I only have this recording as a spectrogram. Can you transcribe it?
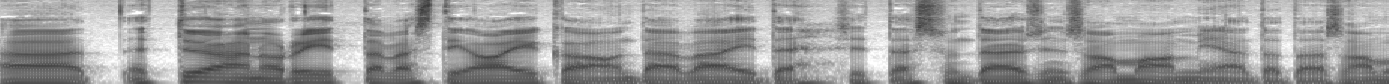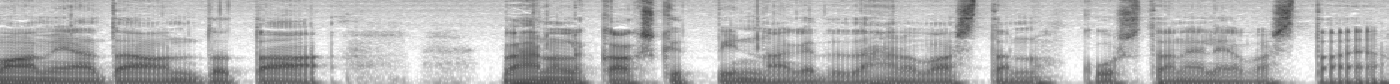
ää, että työhän on riittävästi aikaa, on tämä väite. Sitten tässä on täysin samaa mieltä tai samaa mieltä on tota, vähän alle 20 pinnaa, ketä tähän on vastannut, 604 vastaan. Ja,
